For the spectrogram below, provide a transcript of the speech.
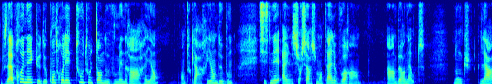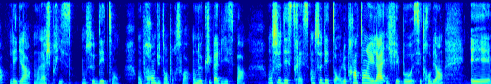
Vous apprenez que de contrôler tout tout le temps ne vous mènera à rien, en tout cas à rien de bon, si ce n'est à une surcharge mentale, voire à un, burn-out. Donc là, les gars, on lâche prise, on se détend, on prend du temps pour soi, on ne culpabilise pas, on se déstresse, on se détend. Le printemps est là, il fait beau, c'est trop bien. Et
